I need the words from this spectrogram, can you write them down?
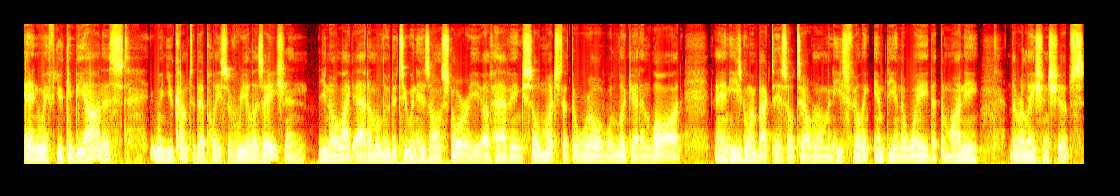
and if you can be honest, when you come to that place of realization, you know, like Adam alluded to in his own story of having so much that the world would look at and laud, and he's going back to his hotel room and he's feeling empty in a way that the money, the relationships,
